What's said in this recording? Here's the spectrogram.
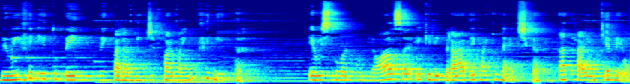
Meu infinito bem vem para mim de forma infinita. Eu estou harmoniosa, equilibrada e magnética. Atraio o que é meu.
